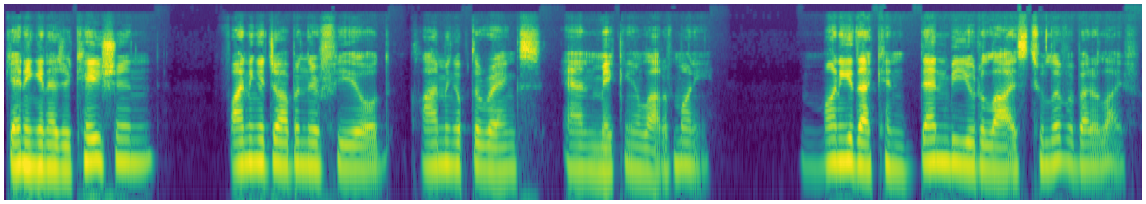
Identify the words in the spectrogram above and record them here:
getting an education, finding a job in their field, climbing up the ranks, and making a lot of money. Money that can then be utilized to live a better life.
